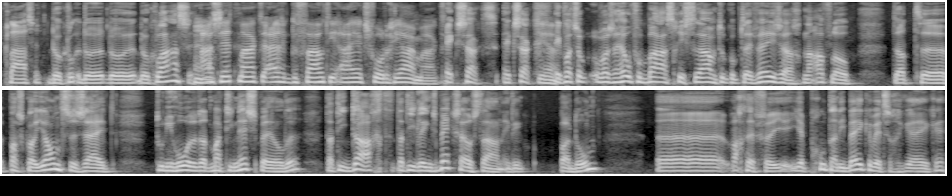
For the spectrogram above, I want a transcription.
Klaassen. door, door, door, door Klaassen. Ja. AZ maakte eigenlijk de fout die Ajax vorig jaar maakte. Exact, exact. Ja. Ik was, ook, was heel verbaasd gisteravond toen ik op tv zag, na afloop, dat uh, Pascal Jansen zei, toen hij hoorde dat Martinez speelde, dat hij dacht dat hij linksback zou staan. Ik denk, pardon? Uh, wacht even, je, je, hebt goed naar die bekerwedstrijd gekeken.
